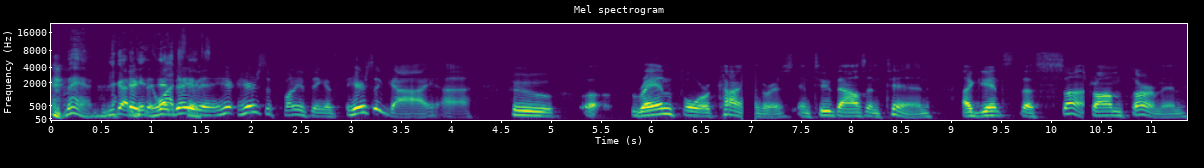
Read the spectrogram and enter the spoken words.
man, you got to get your watch David, fixed. Here, here's the funny thing: is here's a guy uh, who uh, ran for Congress in 2010 against the son, Strom Thurmond,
